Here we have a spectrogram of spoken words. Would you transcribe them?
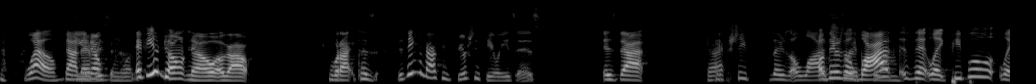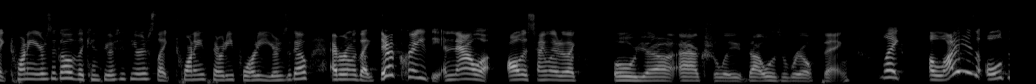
well, Not every know, single one. if you don't know about what I, because the thing about conspiracy theories is, is that There actually there's a lot. Oh, of there's a lot 'em. that like people like 20 years ago the conspiracy theorists like 20 30 40 years ago everyone was like they're crazy and now all this time later like oh yeah actually that was a real thing like a lot of these old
